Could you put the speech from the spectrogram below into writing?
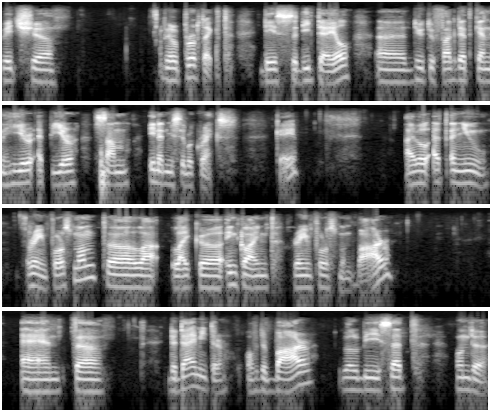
which uh, will protect this detail uh, due to fact that can here appear some inadmissible cracks. Okay, I will add a new reinforcement uh, like inclined reinforcement bar and the diameter of the bar will be set on the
